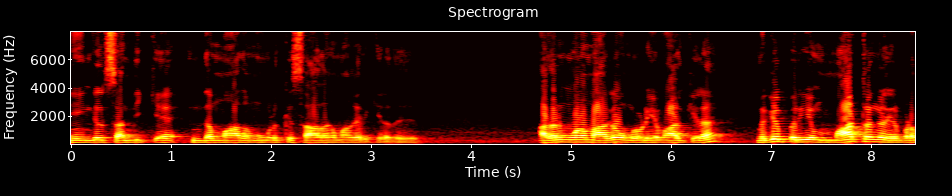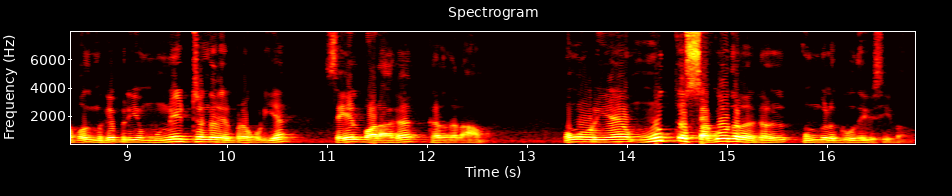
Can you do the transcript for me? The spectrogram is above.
நீங்கள் சந்திக்க இந்த மாதம் உங்களுக்கு சாதகமாக இருக்கிறது. அதன் மூலமாக உங்களுடைய வாழ்க்கையில் மிகப்பெரிய மாற்றங்கள் ஏற்பட போது மிகப்பெரிய முன்னேற்றங்கள் ஏற்படக்கூடிய செயல்பாடாக கருதலாம். உங்களுடைய மூத்த சகோதரர்கள் உங்களுக்கு உதவி செய்வாங்க.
